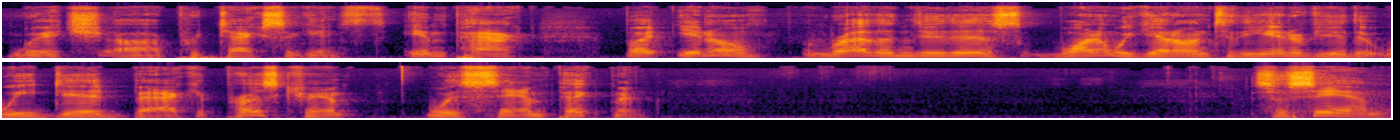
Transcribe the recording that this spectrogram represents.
which uh, protects against impact. But you know, rather than do this, why don't we get on to the interview that we did back at Press Camp with Sam Pickman? So, Sam,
